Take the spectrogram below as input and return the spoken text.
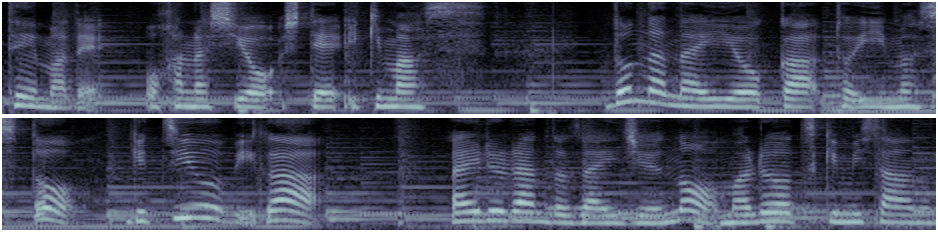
テーマでお話をしていきます。どんな内容かと言いますと月曜日がアイルランド在住の丸尾月美さん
